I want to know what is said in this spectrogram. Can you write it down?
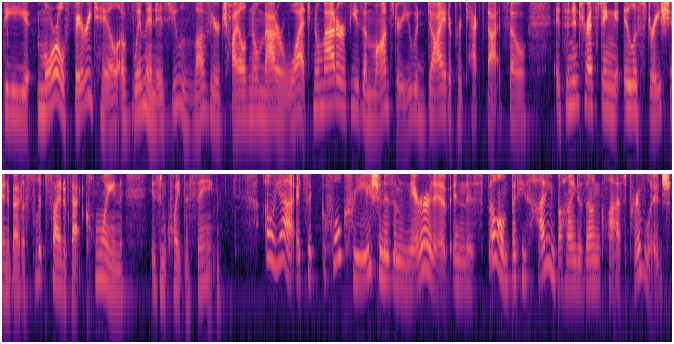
the moral fairy tale of women is you love your child no matter what. No matter if he's a monster, you would die to protect that. So it's an interesting illustration about the flip side of that coin isn't quite the same. Oh, yeah, it's a whole creationism narrative in this film, but he's hiding behind his own class privilege,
